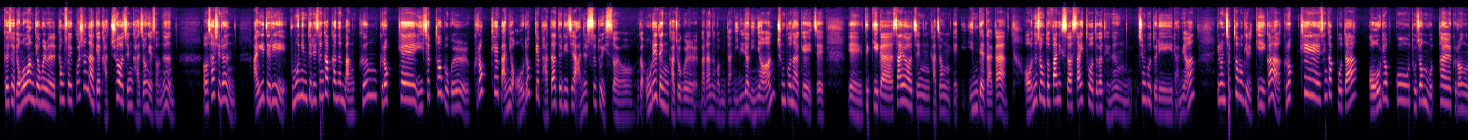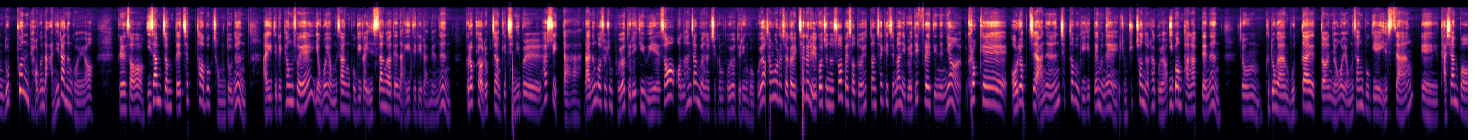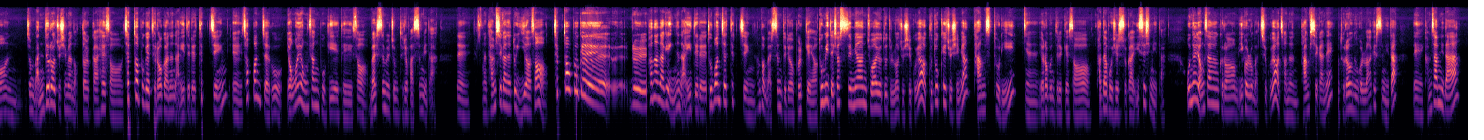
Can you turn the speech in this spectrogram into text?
그래서 영어 환경을 평소에 꾸준하게 갖추어진 가정에서는 어, 사실은 아이들이 부모님들이 생각하는 만큼 그렇게 이 챕터북을 그렇게 많이 어렵게 받아들이지 않을 수도 있어요. 그러니까 오래된 가족을 말하는 겁니다. 한 1년, 2년 충분하게 이제 예, 듣기가 쌓여진 가정인데다가 어느 정도 파닉스와 사이트워드가 되는 친구들이라면 이런 챕터북 읽기가 그렇게 생각보다 어렵고 도전 못할 그런 높은 벽은 아니라는 거예요. 그래서 2, 3점대 챕터북 정도는 아이들이 평소에 영어 영상 보기가 일상화된 아이들이라면은 그렇게 어렵지 않게 진입을 할 수 있다라는 것을 좀 보여드리기 위해서 어느 한 장면을 지금 보여드린 거고요. 참고로 제가 책을 읽어주는 수업에서도 했던 책이지만 이 레디 프레디는요 그렇게 어렵지 않은 챕터북이기 때문에 좀 추천을 하고요. 이번 방학 때는 좀 그동안 못다 했던 영어 영상 보기의 일상, 예, 다시 한번 좀 만들어 주시면 어떨까 해서 챕터북에 들어가는 아이들의 특징, 예, 첫 번째로 영어 영상 보기에 대해서 말씀을 좀 드려봤습니다. 네. 다음 시간에 또 이어서 챕터북을 편안하게 읽는 아이들의 두 번째 특징 한번 말씀드려 볼게요. 도움이 되셨으면 좋아요도 눌러주시고요. 구독해 주시면 다음 스토리 예, 여러분들께서 받아보실 수가 있으십니다. 오늘 영상은 그럼 이걸로 마치고요. 저는 다음 시간에 돌아오는 걸로 하겠습니다. 네, 감사합니다.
